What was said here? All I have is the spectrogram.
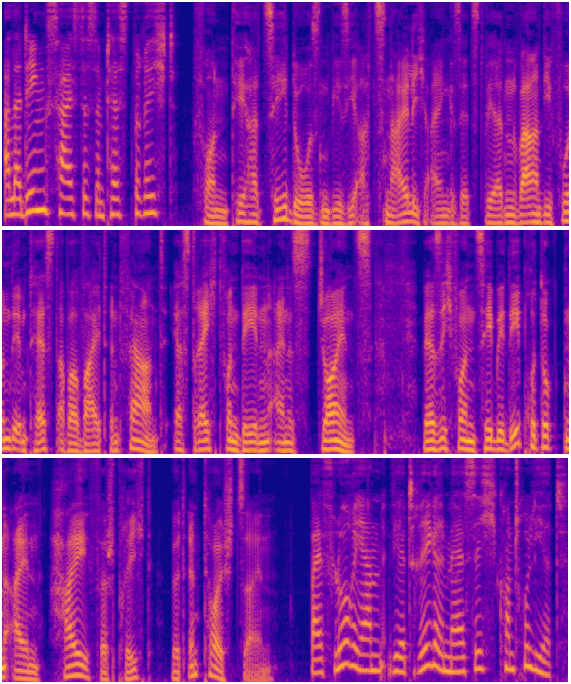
Allerdings heißt es im Testbericht, von THC-Dosen, wie sie arzneilich eingesetzt werden, waren die Funde im Test aber weit entfernt, erst recht von denen eines Joints. Wer sich von CBD-Produkten ein High verspricht, wird enttäuscht sein. Bei Florian wird regelmäßig kontrolliert.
